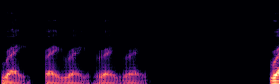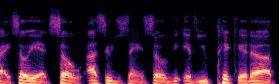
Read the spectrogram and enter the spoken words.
right right right right right. Right so yeah so i see what you're saying. So if, if you pick it up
